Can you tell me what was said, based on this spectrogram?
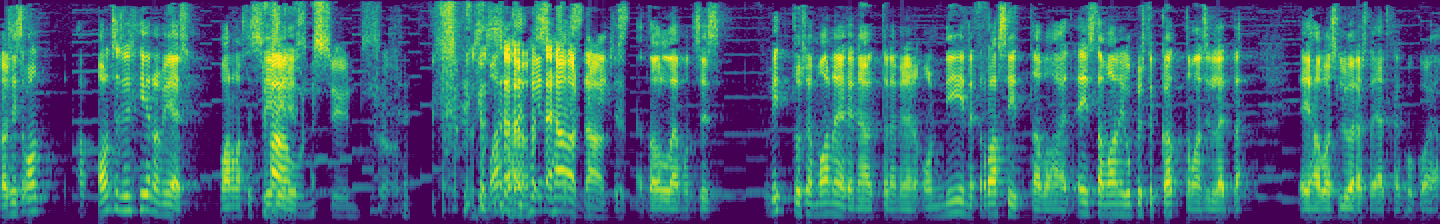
No siis on, on se siis hieno mies. varmasti siviilissä. Down syndrome. Vaikka Se on- Sehän on Down syndrome. ja tolleen, mut siis vittu se maneerin näytteleminen on niin rasittavaa, että ei sitä vaan niinku pysty katsomaan silleen, että ei haluaisi lyödä sitä jätkää koko ajan.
